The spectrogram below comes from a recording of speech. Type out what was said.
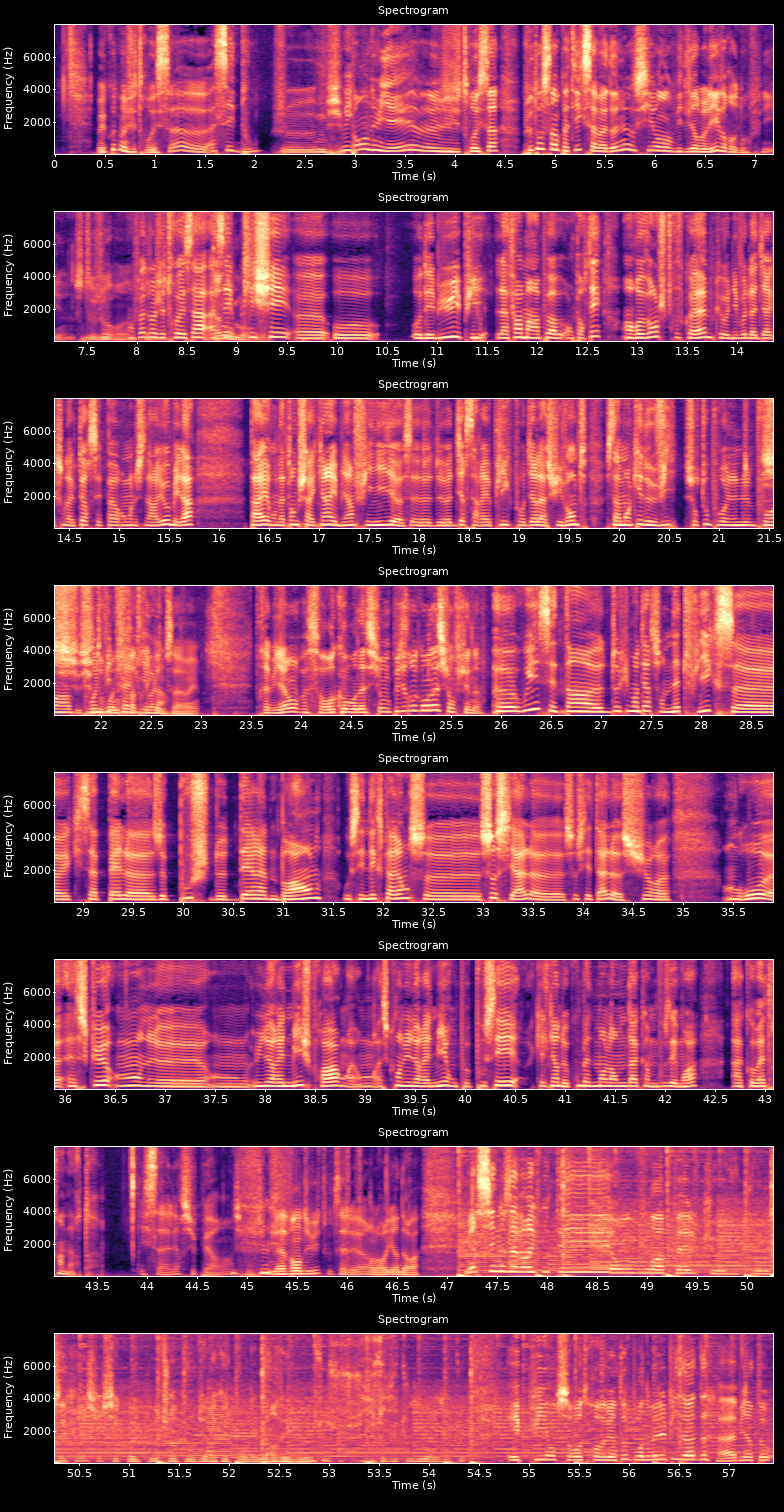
Bah écoute, moi j'ai trouvé ça euh, assez doux. Je me suis Oui. pas ennuyé. euh, j'ai trouvé ça plutôt sympathique. Ça m'a donné aussi envie de lire le livre. Donc je dis, c'est toujours. En fait, moi, j'ai trouvé ça assez mot. cliché au, au début, et puis la fin m'a un peu emporté. En revanche, je trouve quand même qu'au niveau de la direction d'acteur, c'est pas vraiment du scénario, mais là, pareil, on attend que chacun ait bien fini de dire sa réplique pour dire la suivante. Ça manquait de vie, surtout pour une, pour un- pour une vie de famille. voilà. comme ça, ouais. Très bien, on passe aux recommandations. Une petite recommandation, Fiona. Euh, oui, c'est un euh, documentaire sur Netflix euh, qui s'appelle The Push de Darren Brown, où c'est une expérience sociale, sociétale sur, en gros, est-ce que en, une heure et demie, je crois, est-ce qu'en une heure et demie, on peut pousser quelqu'un de complètement lambda comme vous et moi à commettre un meurtre? Et ça a l'air super. hein. Tu, me l'as vendu tout à l'heure, on le regardera. Merci de nous avoir écoutés. On vous rappelle que vous pouvez nous écrire sur C'est quoi hein, pour dire à quel point on est merveilleux. Ça fait toujours aujourd'hui. Et puis on se retrouve bientôt pour un nouvel épisode. À bientôt.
